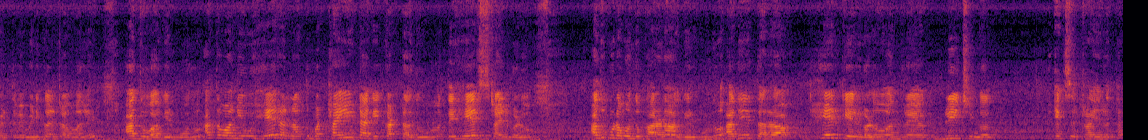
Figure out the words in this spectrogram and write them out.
ಹೇಳ್ತೇವೆ ಮೆಡಿಕಲ್ ಟರ್ಮಲ್ಲಿ ಅದು ಆಗಿರ್ಬೋದು. ಅಥವಾ ನೀವು ಹೇರನ್ನು ತುಂಬ ಟೈಟ್ ಆಗಿ ಕಟ್ಟೋದು, ಮತ್ತು ಹೇರ್ ಸ್ಟೈಲ್ಗಳು ಅದು ಕೂಡ ಒಂದು ಕಾರಣ ಆಗಿರ್ಬೋದು. ಅದೇ ಥರ ಹೇರ್ ಕೇರ್ಗಳು ಅಂದರೆ ಬ್ಲೀಚಿಂಗ್ ಎಕ್ಸೆಟ್ರಾ ಇರುತ್ತೆ.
